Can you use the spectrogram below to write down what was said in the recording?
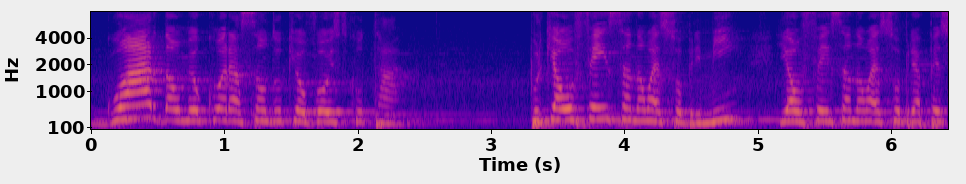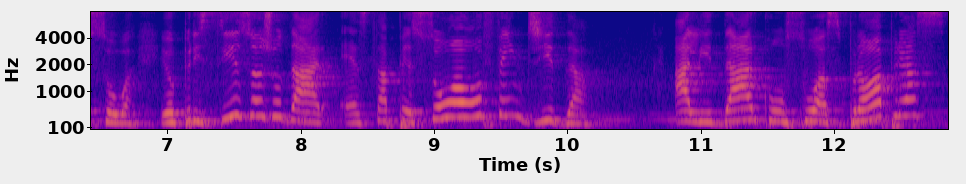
guarda o meu coração do que eu vou escutar. Porque a ofensa não é sobre mim e a ofensa não é sobre a pessoa. Eu preciso ajudar esta pessoa ofendida a lidar com suas próprias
